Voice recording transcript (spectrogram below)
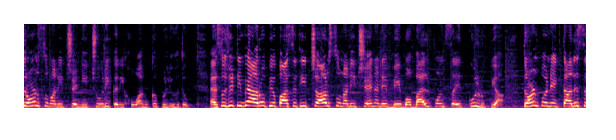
ત્રણ સોનાની ચેનની ચોરી કરી હોવાનું કબૂલ્યું હતું. એસઓજી ટીમે આરોપીઓ પાસેથી ચાર સોનાની ચેન અને બે મોબાઈલ ફોન સહિત કુલ રૂપિયા ત્રણ પોઈન્ટ એકતાલીસ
